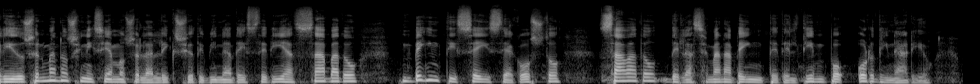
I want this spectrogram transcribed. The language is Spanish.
Queridos hermanos, iniciamos la lección divina de este día, sábado 26 de agosto, sábado de la semana 20 del tiempo ordinario.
